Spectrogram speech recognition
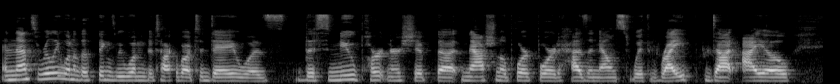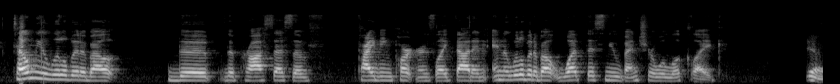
And that's really one of the things we wanted to talk about today was this new partnership that National Pork Board has announced with ripe.io. Tell me a little bit about the the process of finding partners like that and, and a little bit about what this new venture will look like. Yeah.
